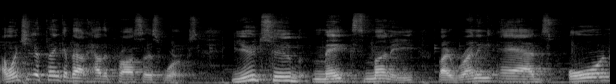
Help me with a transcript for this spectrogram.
I want you to think about how the process works. YouTube makes money by running ads on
